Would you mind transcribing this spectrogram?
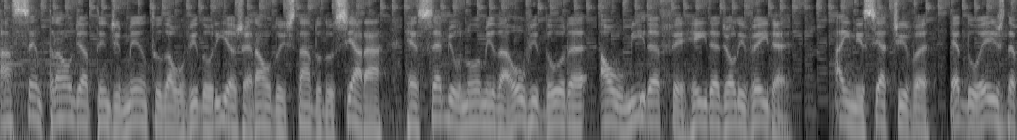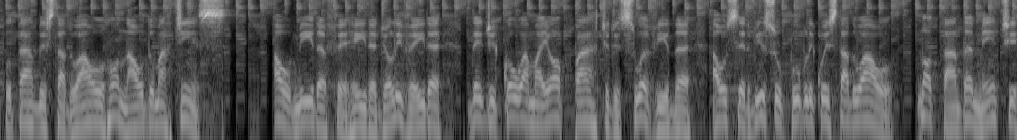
A Central de Atendimento da Ouvidoria Geral do Estado do Ceará recebe o nome da ouvidora Almira Ferreira de Oliveira. A iniciativa é do ex-deputado estadual Ronaldo Martins. Almira Ferreira de Oliveira dedicou a maior parte de sua vida ao serviço público estadual, notadamente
